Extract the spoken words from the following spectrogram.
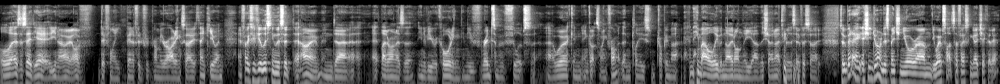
Well, as I said, yeah, you know, I've definitely benefited from your writing, so thank you. And and folks, if you're listening to this at, at home and uh, at, later on as an interview recording, and you've read some of Philip's uh, work and, and got something from it, then please drop him a, an email or leave a note on the uh, the show notes for this episode. so, we better actually, do you want to just mention your um, your website so folks can go check that out?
